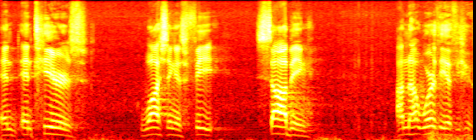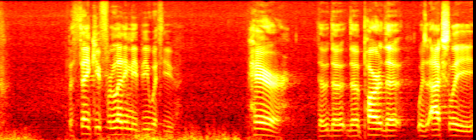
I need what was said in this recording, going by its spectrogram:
and, and tears washing his feet sobbing, I'm not worthy of you, but thank you for letting me be with you. Hair, the, the, the part that was actually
